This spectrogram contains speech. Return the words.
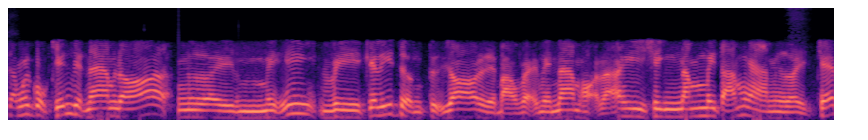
Trong cái cuộc chiến Việt Nam đó, người Mỹ vì cái lý tưởng tự do để bảo vệ miền Nam họ đã hy sinh 58.000 người chết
